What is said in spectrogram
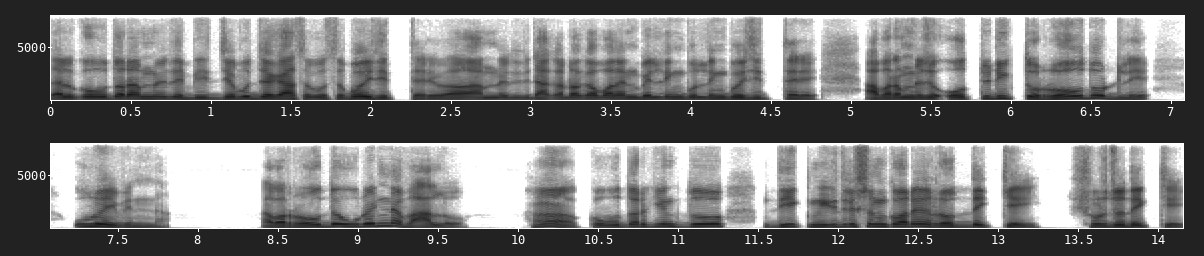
তাহলে কবুতর আপনি যদি ভিজে বুঝে গাছে গুছে বই জিততে রে বা আপনি যদি ঢাকা ঢাকা বলেন বিল্ডিং বিল্ডিং বই জিততে রে আবার আপনি যে অতিরিক্ত রোদ উঠলে, উড়াইবেন না। আবার রৌদে উড়েন না, ভালো। হ্যাঁ কবুতর কিন্তু দিক নির্দেশন করে রোদ দেখকেই সূর্য দিককেই।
